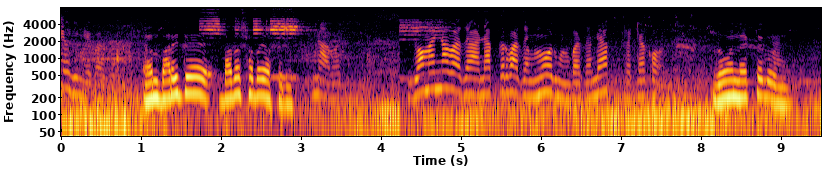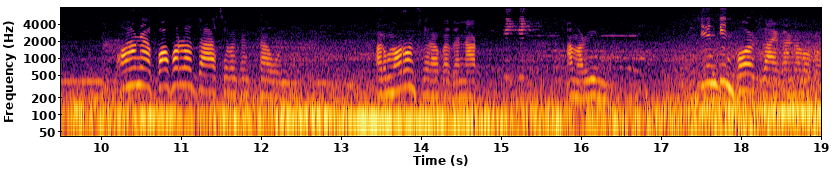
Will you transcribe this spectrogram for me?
দেখিনি বাবা। এখন বাড়িতে বাজার সদাই আছে না বাবা। জমাই না বাজান একের বাজান মোর বাজান একটা টাকা যেমন একটা করুন অনেক কপালও যা আছে বাজান তাও আর মরণ সেরা বাজান আর আমার তিন দিন পর জায়গা না বাবা।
